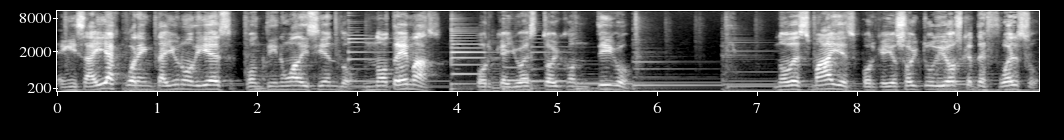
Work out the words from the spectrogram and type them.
En Isaías 41:10 continúa diciendo, no temas porque yo estoy contigo. No desmayes porque yo soy tu Dios que te esfuerzo.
